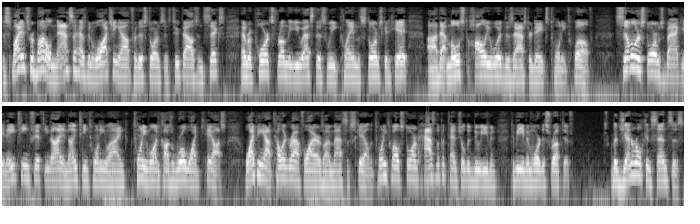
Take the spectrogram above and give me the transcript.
Despite its rebuttal, NASA has been watching out for this storm since 2006, and reports from the U.S. this week claim the storms could hit uh, that most Hollywood disaster dates 2012. Similar storms back in 1859 and 1921 caused worldwide chaos, wiping out telegraph wires on a massive scale. The 2012 storm has the potential to do even to be even more disruptive. The general consensus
